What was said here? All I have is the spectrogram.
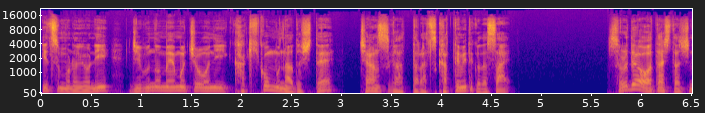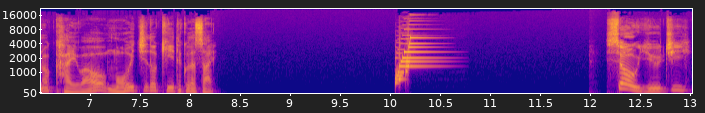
いつものように自分のメモ帳に書き込むなどしてチャンスがあったら使ってみてください。それでは私たちの会話をもう一度聞いてください。So, Yuji,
